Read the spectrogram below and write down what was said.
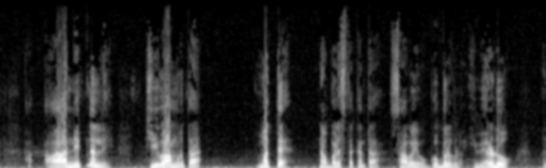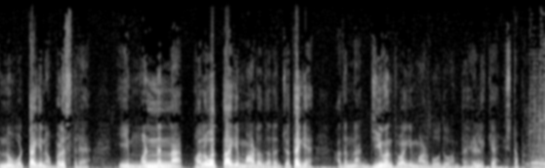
ಆ- ನಿಟ್ಟಿನಲ್ಲಿ ಜೀವಾಮೃತ ಮತ್ತು ನಾವು ಬಳಸ್ತಕ್ಕಂಥ ಸಾವಯವ ಗೊಬ್ಬರಗಳು ಇವೆರಡೂ ಅನ್ನು ಒಟ್ಟಾಗಿ ನಾವು ಬಳಸಿದ್ರೆ ಈ ಮಣ್ಣನ್ನು ಫಲವತ್ತಾಗಿ ಮಾಡೋದರ ಜೊತೆಗೆ ಅದನ್ನು ಜೀವಂತವಾಗಿ ಮಾಡ್ಬೋದು ಅಂತ ಹೇಳಲಿಕ್ಕೆ ಇಷ್ಟಪಡ್ತೀನಿ.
